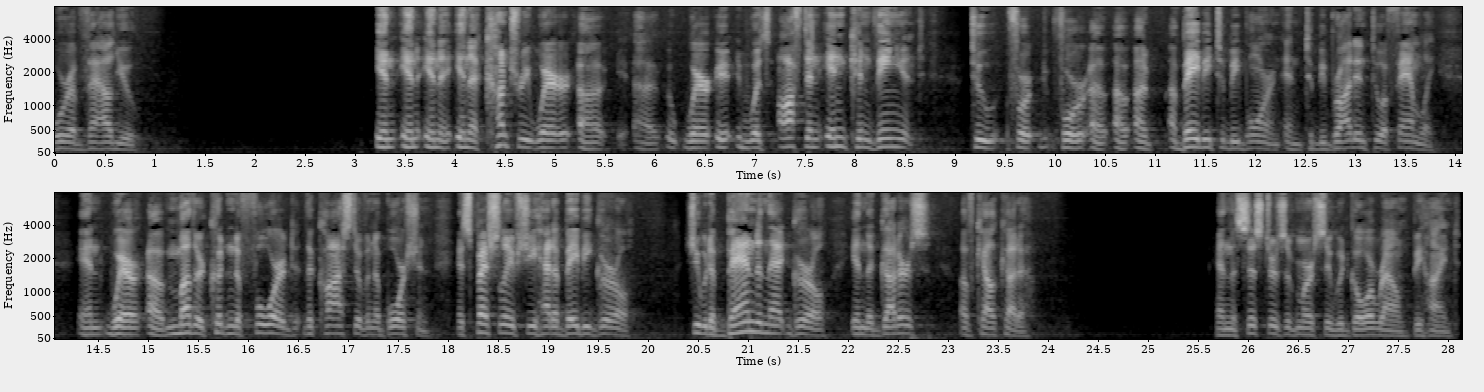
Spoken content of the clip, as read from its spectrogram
were of value in, in, in, a, in a country where, uh, uh, where it was often inconvenient to, for, for a, a, a, baby to be born and to be brought into a family, and where a mother couldn't afford the cost of an abortion, especially if she had a baby girl. She would abandon that girl in the gutters of Calcutta. And the Sisters of Mercy would go around behind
